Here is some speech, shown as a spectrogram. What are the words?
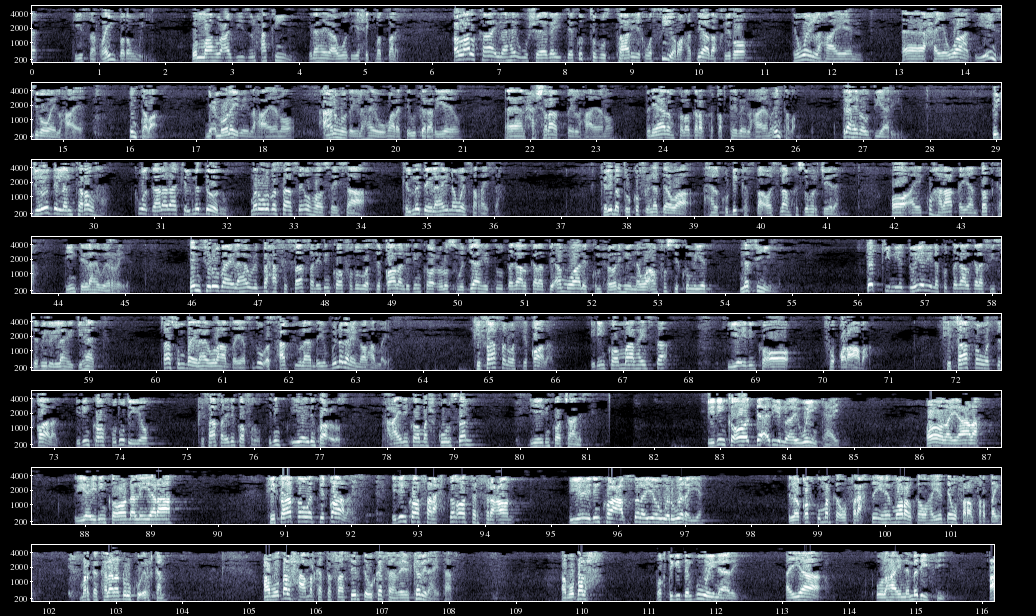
tii sarrayn badan weeye wallaahu casiizun xakiim ilaahay awood iyo xikmad bale alaalkaa ilaahay uu sheegay dee kutubu taariikh wasiira haddii aada akrido dee way lahaayeen xayawaan iyo insiba way lahaayeen. Intaba nicmooley bay lahaayeenoo caanahooda ilaahay uu maaragtay u darariyeyo xasharaad bay lahaayeenoo bani aadam kaloo garabka qabtay bay lahaayeenoo intaba ilaahay baa u diyaariyey. Bijunuudin lam tarawha kuwa gaaladaa kelmadoodu mar walba saasay u hooseysaa kelmadda ilaahayna way sarraysaa. Kelimatulkufrina dee waa halkudhig kasta oo islaam ka soo horjeeda oo ay ku halaaqayaan dadka diinta ilaahay weeraraya infiruu baa ilaahay ui baxa khifaafan idinkoo fudud wathiqaalan idinkoo culus wajaahiduu dagaal gala biamwaalikum xoolihiina wa anfusikum iyo nafihiina dadkiina iyo dunyadiina ku dagaal gala fii sabiili illaahi jihaadka saasunbaa ilaahay ula hadlaya siduu asxaabtii ula hadlayay buu innagana inoola hadlaya khifaafan wathiqaalan idinkoo maal haysta iyo idinka oo fuqaraaba khifaafan wathiqaalan idinkoo fudud iyo khifaafan idinkoo fudud idin iyo idinkoo culus. Macnaa idinkoo mashquulsan iyo idinkoo jaanis. Idinka oo da-diinu ay weyn tahay oo odayaala iyo idinka oo dhallinyaro ah khifaafan wathiqaalan idinkoo faraxsan oo firfircoon iyo idinkoo cabsanaya oo warwaraya. Ilaa qofku marka uu faraxsan yahay moralka uu hayo dee uu faranfardayn. Marka kalena dhulku irkan abu dalxa marka tafaasiirta uu ka fahmay ka mid ahay taas. Abu dalxa waktigii dambe u weynaaday ayaa uu lahaa inamadiisii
